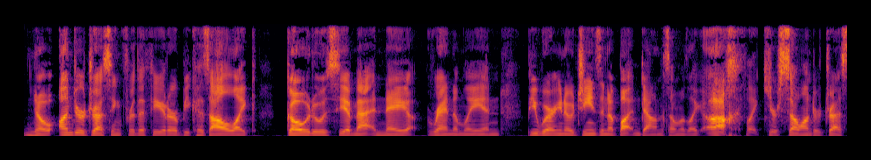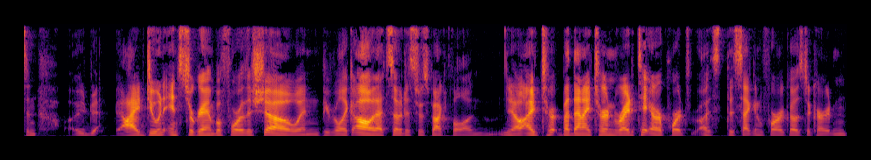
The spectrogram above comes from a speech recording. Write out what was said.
you know underdressing for the theater because I'll like go to see a matinee randomly and be wearing you know jeans and a button down, and someone's like, "Ugh, like you're so underdressed," and I do an Instagram before the show, and people are like, "Oh, that's so disrespectful," and you know I tur- but then I turn right to airport uh, the second before it goes to curtain.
